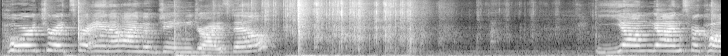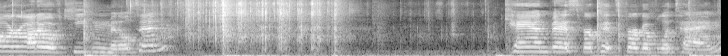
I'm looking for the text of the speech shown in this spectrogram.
Portraits for Anaheim of Jamie Drysdale. Young Guns for Colorado of Keaton Middleton. Canvas for Pittsburgh of Letang.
